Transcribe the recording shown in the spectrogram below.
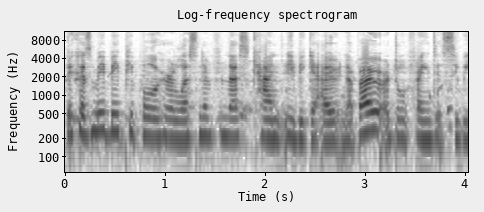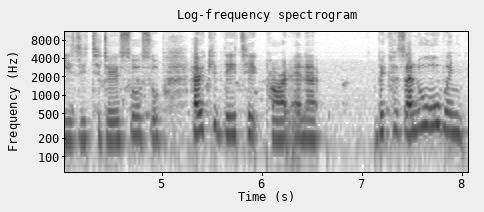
because maybe people who are listening from this can't maybe get out and about or don't find it so easy to do so. So, how could they take part in it? Because I know when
